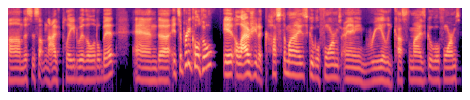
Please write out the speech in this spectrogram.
Um, this is something I've played with a little bit, and uh, it's a pretty cool tool. It allows you to customize Google Forms. I mean, I mean, really customize Google Forms,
